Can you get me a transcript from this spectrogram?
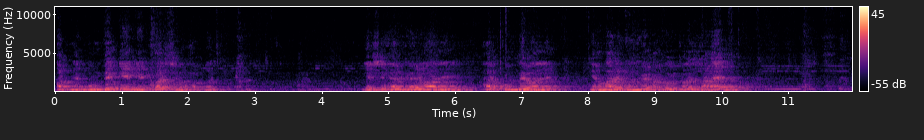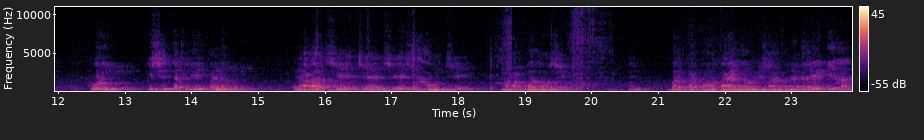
اپنے کنبے کے ایک فرد سے محبت۔ ہے جیسے ہر گھر والے، ہر کنبے والے، کہ ہمارے کنبے کا کوئی فرض ضائع نہ ہو۔ کوئی کسی تکلیف میں نہ ہو۔ راحت سے چین سے سکون سے محبتوں سے برکتوں تائیدوں کے ساتھ ہر ایک کی اللہ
